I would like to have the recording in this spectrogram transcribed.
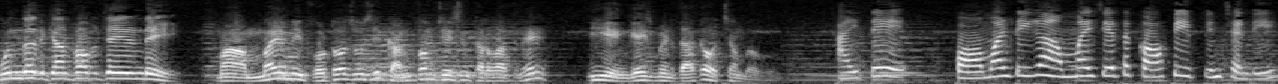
ముందది కన్ఫర్మ్ చేయండి. మా అమ్మాయి మీ ఫోటో చూసి కన్ఫర్మ్ చేసిన తర్వాతనే ఈ ఎంగేజ్మెంట్ దాకా వచ్చాం బాబు. అయితే ఫార్మాలిటీగా అమ్మాయి చేత కాఫీ ఇప్పించండి.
